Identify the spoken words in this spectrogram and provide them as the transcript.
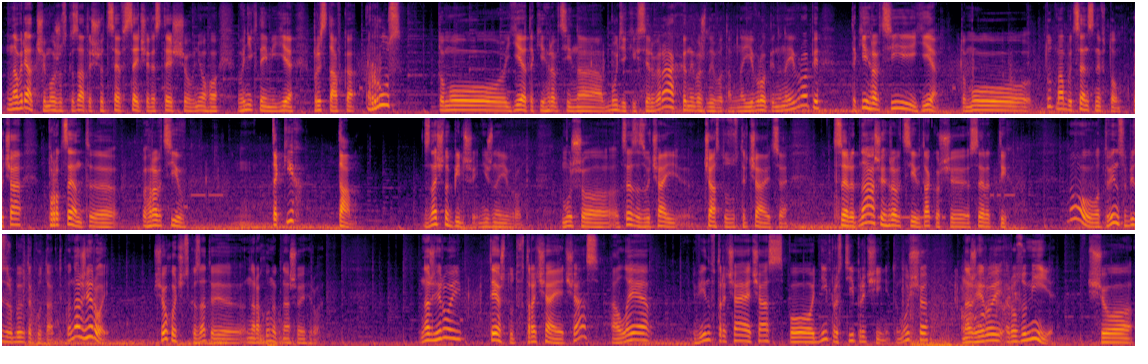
навряд чи можу сказати, що це все через те, що в нього в нікнеймі є приставка Рус. Тому є такі гравці на будь-яких серверах, неважливо там на Європі, не на Європі. Такі гравці є. Тому тут, мабуть, сенс не в тому. Хоча процент е, гравців таких там значно більший, ніж на Європі. Тому що це зазвичай часто зустрічаються серед наших гравців, також серед тих. Ну, от він собі зробив таку тактику. Наш герой. Що хочу сказати е, на рахунок нашого героя. Наш герой теж тут втрачає час, але він втрачає час по одній простій причині, тому що наш герой розуміє, що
